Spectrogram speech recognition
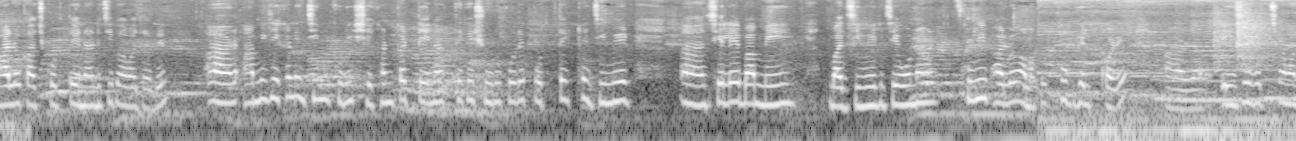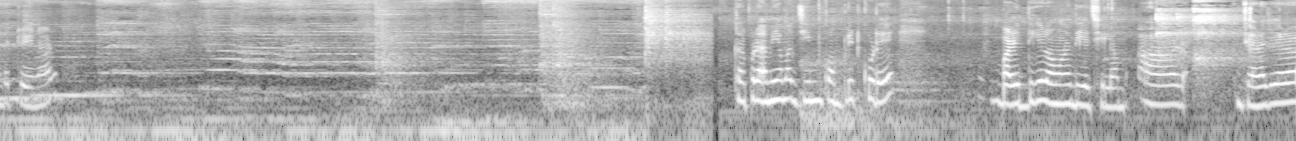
ভালো কাজ করতে এনার্জি পাওয়া যাবে। আর আমি যেখানে জিম করি, সেখানকার ট্রেনার থেকে শুরু করে প্রত্যেকটা জিমের ছেলে বা মেয়ে বা জিমের যে ওনার খুবই ভালো, আমাকে খুব হেল্প করে। আর এই যে হচ্ছে আমাদের ট্রেনার তারপরে আমি আমার জিম কমপ্লিট করে বাড়ির দিকে রওনা দিয়েছিলাম। আর যারা যারা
